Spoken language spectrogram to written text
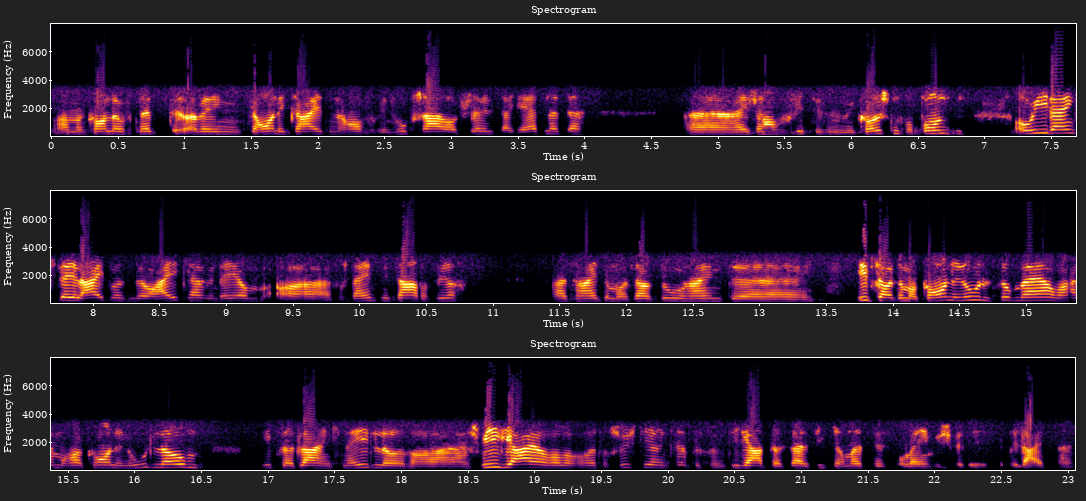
Weil man kann oft nicht wegen Kleinigkeiten einfach in den Hubschrauber stellen, das geht nicht. Äh, ist einfach ein bisschen mit Kosten verbunden. Aber ich denke, die Leute, die da reinkommen, die haben äh, Verständnis auch dafür. Also heute mal sagt, du, heute äh, gibt es halt mal keine Nudelsuppe mehr, weil wir halt keine Nudeln haben. Gibt es halt ein Knädel oder äh, Spiegeleier oder, oder sonst. Und ich glaube, dass das sicher nicht das Problem ist für die, die Leute.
